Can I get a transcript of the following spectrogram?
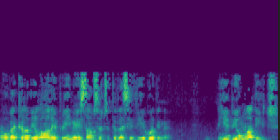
Ebu Bekr radijalane je primio islam sa 42 godine. Nije bio mladić.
